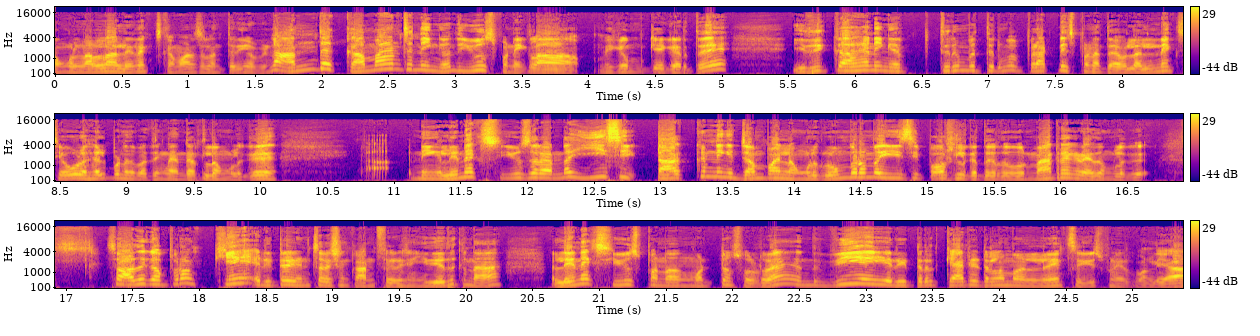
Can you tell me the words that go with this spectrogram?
உங்களுக்கு நல்லா லினக்ஸ் கமாண்ட்ஸ் எல்லாம் தெரியும் அப்படின்னா அந்த கமாண்ட்ஸை நீங்கள் வந்து யூஸ் பண்ணிக்கலாம். மிக முக்கிய கருத்து. இதுக்காக நீங்கள் திரும்ப திரும்ப ப்ராக்டிஸ் பண்ண தேவையில்ல. லினக்ஸ் எவ்வளோ ஹெல்ப் பண்ணுது பார்த்தீங்களா இந்த இடத்துல உங்களுக்கு? நீங்கள் லினக்ஸ் யூஸராக இருந்தால் ஈஸி டக்குன்னு நீங்கள் ஜம்ப் ஆயிடலாம். உங்களுக்கு ரொம்ப ரொம்ப ஈஸி பவர்ஷல் கற்றுக்கிறது ஒரு மேட்டரே கிடையாது உங்களுக்கு. ஸோ அதுக்கப்புறம் கே எடிட்டர் இன்ஸ்டாலேஷன் கான்ஃபிகரேஷன் இது எதுக்குன்னா லினக்ஸ் யூஸ் பண்ணவங்க மட்டும் சொல்கிறேன் இந்த விஐ எடிட்டர் கேட் நம்ம லினக்ஸ் யூஸ் பண்ணியிருப்போம் இல்லையா?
